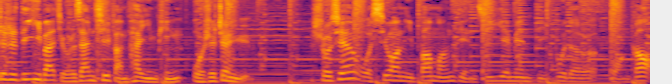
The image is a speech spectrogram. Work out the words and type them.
这是第一百九十三期反派影评，我是振宇。首先，我希望你帮忙点击页面底部的广告。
